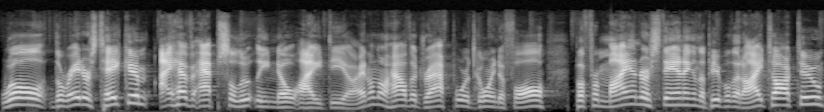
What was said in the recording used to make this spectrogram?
Will the Raiders take him? I have absolutely no idea. I don't know how the draft board's going to fall, but from my understanding and the people that I talk to,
